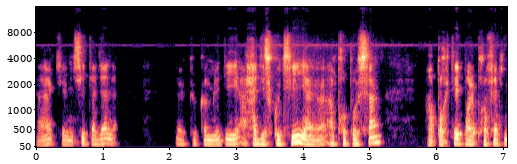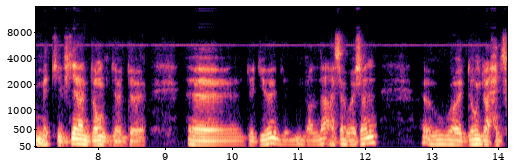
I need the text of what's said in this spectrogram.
hein, qui est une citadelle euh, que, comme le dit un hadith un, propos saint, rapporté par le prophète, mais qui vient donc de, de, euh, de Dieu, d'Allah Azawajal, où donc dans le hadith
